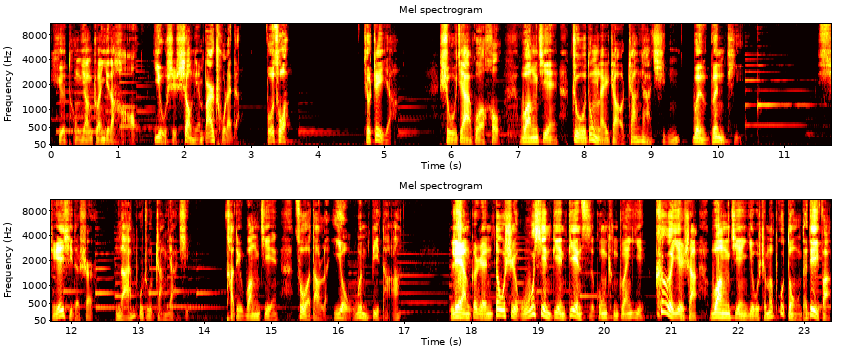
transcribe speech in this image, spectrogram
学同样专业的好，又是少年班出来的，不错。就这样，暑假过后，汪建主动来找张亚勤问问题。学习的事儿难不住张亚勤，他对汪建做到了有问必答。两个人都是无线电电子工程专业，课业上汪建有什么不懂的地方？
